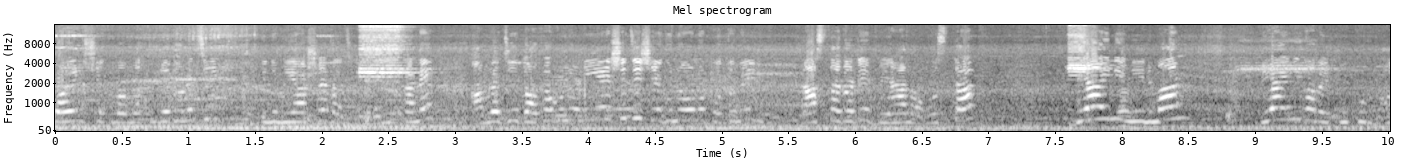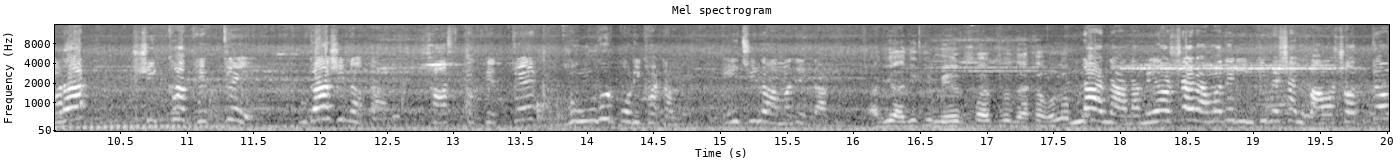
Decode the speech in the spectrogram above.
পয়েন্ট সেগুলো আমরা তুলে ধরেছি কিন্তু এখানে। আমরা যে দফাগুলো নিয়ে এসেছি সেগুলো হলো প্রথমেই রাস্তাঘাটের বেহাল অবস্থা বেআইনি নির্মাণ বেআইনিভাবে পুকুর ভরা শিক্ষা ক্ষেত্রে উদাসীনতা স্বাস্থ্য ক্ষেত্রে ভঙ্গুর পরিকাঠামো এই ছিল আমাদের দাবি। কি মেয়র সাহেব সাথে দেখা হলো? না না না মেয়র সাহেব আমাদের ইনফরমেশন পাওয়া সত্ত্বেও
